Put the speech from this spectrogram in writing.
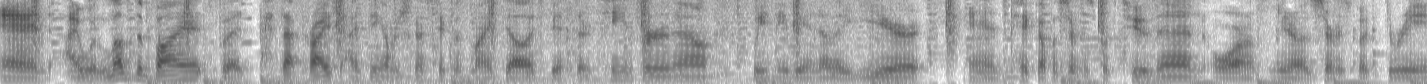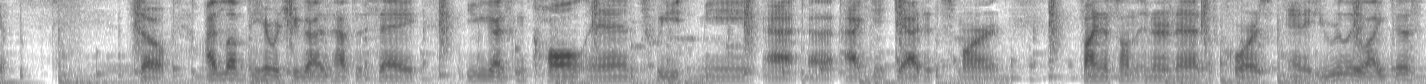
and I would love to buy it, but at that price, I think I'm just gonna stick with my Dell XPS 13 for now. Wait maybe another year and pick up a Surface Book 2 then, or you know, Surface Book 3. So I'd love to hear what you guys have to say. You guys can call in, tweet me at uh, at Gadget Smart. Find us on the internet, of course. And if you really like this,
